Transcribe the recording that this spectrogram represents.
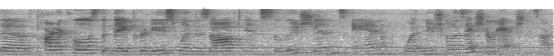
the particles that they produce when dissolved in solutions, and what neutralization reactions are.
